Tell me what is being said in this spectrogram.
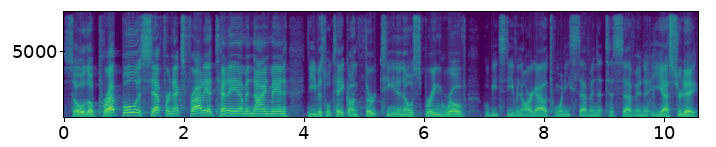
So the Prep Bowl is set for next Friday at 10 a.m. in nine-man. Nevis will take on 13 and 0 Spring Grove who beat Stephen Argyle 27 to 7 yesterday.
